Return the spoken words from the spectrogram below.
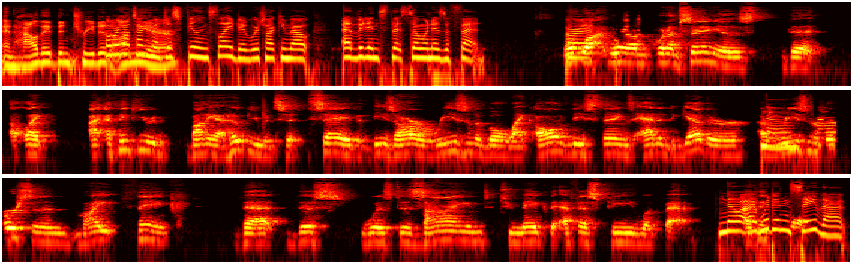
and how they've been treated. But we're not talking about just feeling slighted. We're talking about evidence that someone is a Fed. Well, right. what, I'm, what I'm saying is that, uh, like, I, I, think you would, Bonnie, I hope you would say that these are reasonable, like all of these things added together, a no. reasonable person might think that this was designed to make the FSP look bad. No, I, I wouldn't that, say that.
